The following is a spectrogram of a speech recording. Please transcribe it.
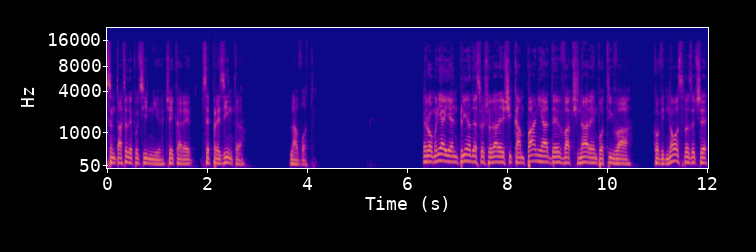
sunt atât de puțini cei care se prezintă la vot. În România e în plină desfășurare și campania de vaccinare împotriva COVID-19.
